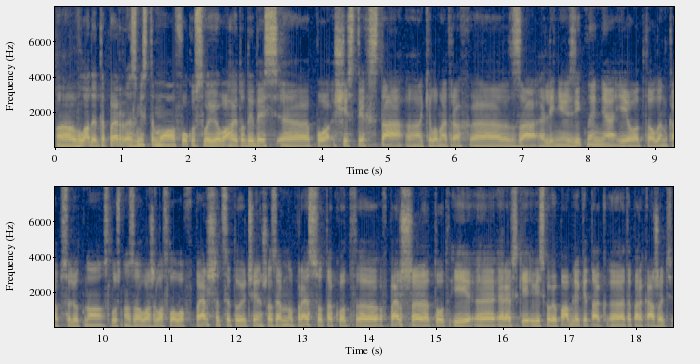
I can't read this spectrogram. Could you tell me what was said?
Влади, тепер змістимо фокус своєї уваги туди, десь е, по 600 е, кілометрах е, за лінією зіткнення. І от Оленка абсолютно слушно зауважила слово вперше, цитуючи іншоземну пресу. Так, от вперше тут і е, РФські військові пабліки так тепер кажуть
